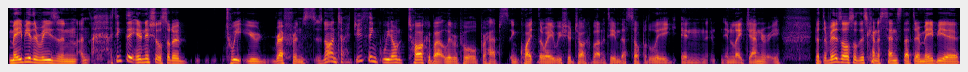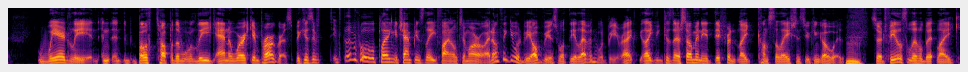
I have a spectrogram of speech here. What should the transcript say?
maybe the reason. I think the initial sort of tweet you referenced is not. Do you think we don't talk about Liverpool perhaps in quite the way we should talk about a team that's top of the league in in late January? But there is also this kind of sense that there may be a weirdly in, in, in both top of the league and a work in progress. Because if if Liverpool were playing a Champions League final tomorrow, I don't think it would be obvious what the eleven would be, right? Like because there are so many different like constellations you can go with. So it feels a little bit like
